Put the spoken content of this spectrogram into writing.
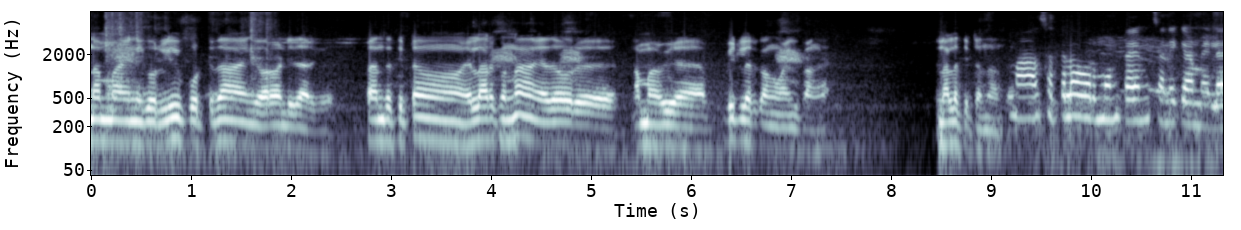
நம்ம இன்னைக்கு ஒரு லீவ் போட்டு தான் இங்கே வர வேண்டியதாக இருக்குது இப்போ அந்த திட்டம் எல்லாருக்கும்னா ஏதோ ஒரு நம்ம வீட்டில் இருக்கவங்க வாங்கிப்பாங்க. நல்ல திட்டம் தான் சார் மாசத்துல ஒரு மூணு டைம் சனிக்கிழமையில.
